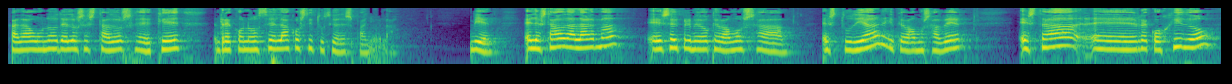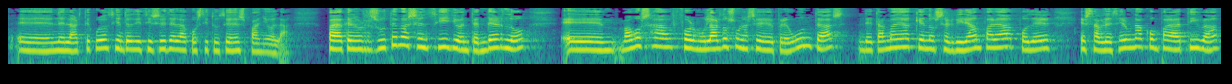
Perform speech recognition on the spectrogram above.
cada uno de los estados eh, que reconoce la Constitución española. Bien, el estado de alarma es el primero que vamos a estudiar y que vamos a ver está eh, recogido en el artículo 116 de la Constitución española. Para que nos resulte más sencillo entenderlo, eh, vamos a formularnos una serie de preguntas de tal manera que nos servirán para poder establecer una comparativa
